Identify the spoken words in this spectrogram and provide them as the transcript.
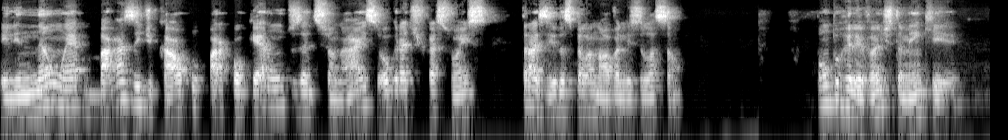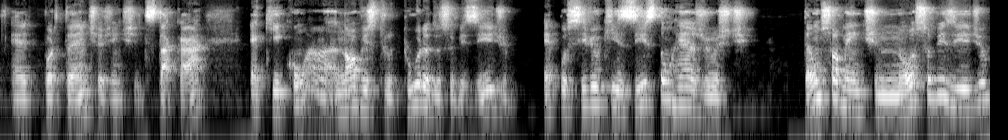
ele não é base de cálculo para qualquer um dos adicionais ou gratificações trazidas pela nova legislação. Ponto relevante também que é importante a gente destacar é que com a nova estrutura do subsídio é possível que exista um reajuste, tão somente no subsídio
